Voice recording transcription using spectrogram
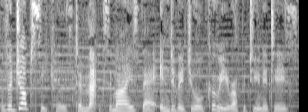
and for job seekers to maximize their individual career opportunities.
